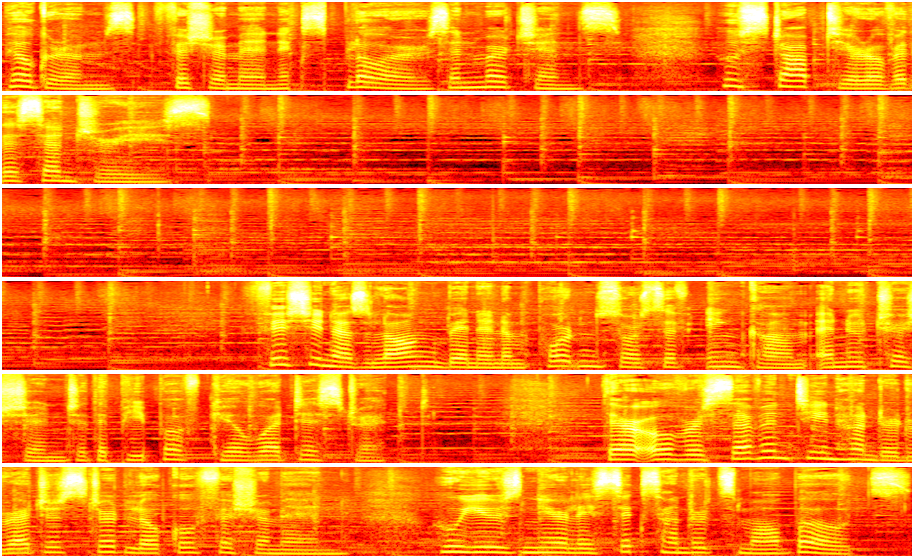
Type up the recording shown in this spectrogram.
pilgrims, fishermen, explorers, and merchants who stopped here over the centuries. Fishing has long been an important source of income and nutrition to the people of Kilwa district. There are over 1,700 registered local fishermen who use nearly 600 small boats.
